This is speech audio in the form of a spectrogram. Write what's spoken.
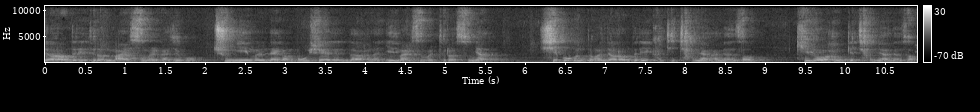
여러분들이 들은 말씀을 가지고 주님을 내가 모셔야 된다 하는 이 말씀을 들었으면 15분 동안 여러분들이 같이 찬양하면서 기도 함께 참여하면서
